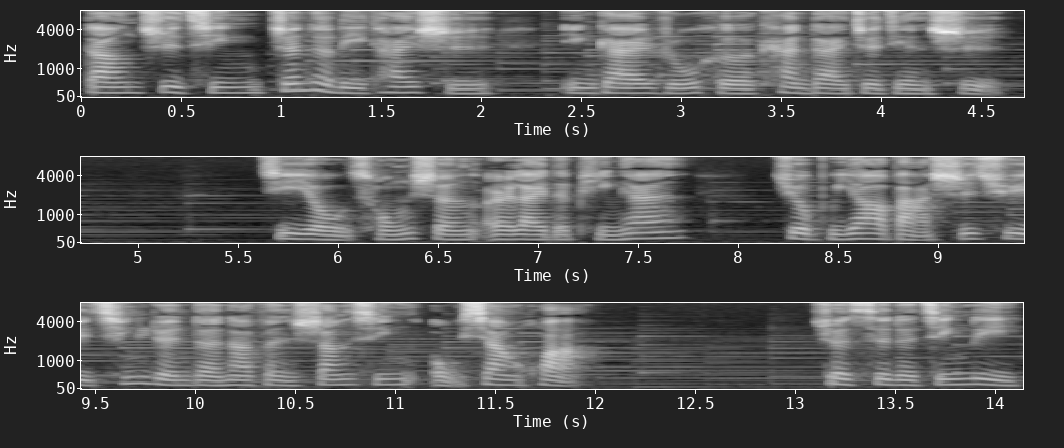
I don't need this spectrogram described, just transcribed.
当至亲真的离开时，应该如何看待这件事。既有从神而来的平安。就不要把失去亲人的那份伤心偶像化。这次的经历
